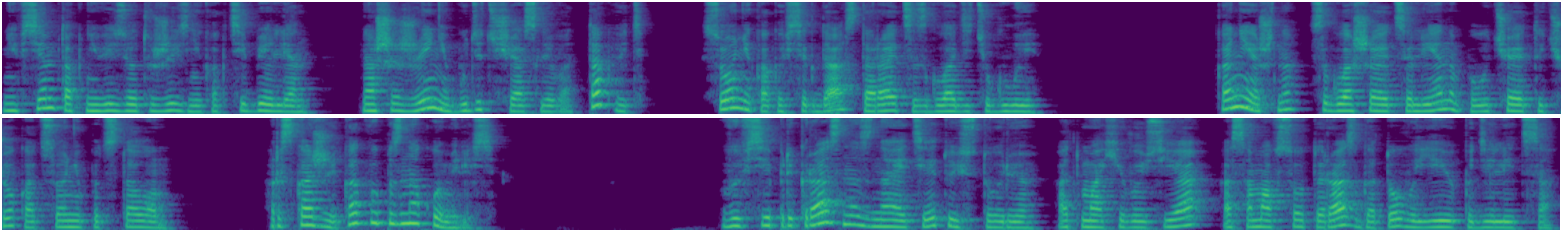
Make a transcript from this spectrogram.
Не всем так не везет в жизни, как тебе, Лен. Наша Женя будет счастлива, так ведь? Соня, как и всегда, старается сгладить углы. «Конечно», — соглашается Лена, получая тычок от Сони под столом. «Расскажи, как вы познакомились?» «Вы все прекрасно знаете эту историю», — отмахиваюсь я, а сама в сотый раз готова ею поделиться.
